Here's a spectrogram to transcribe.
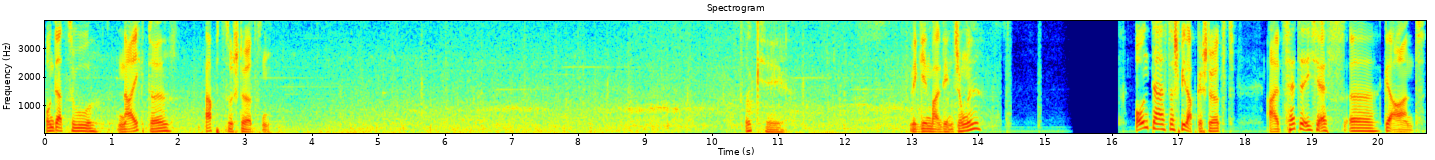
und dazu neigte, abzustürzen. Okay. Wir gehen mal in den Dschungel. Und da ist das Spiel abgestürzt. Als hätte ich es äh, geahnt.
